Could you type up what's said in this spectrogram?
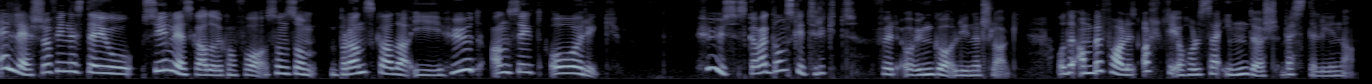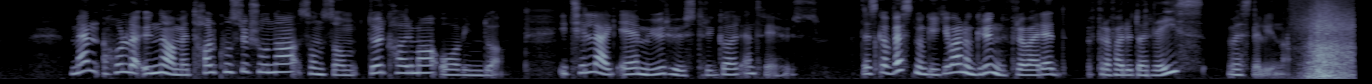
Ellers så finnes det jo synlige skader du kan få, sånn som brannskader i hud, ansikt og rygg. Hus skal være ganske trygt for å unngå lynnedslag, og det anbefales alltid å holde seg innendørs hvis det lyner. Men hold deg unna metallkonstruksjoner sånn som dørkarmer og vinduer. I tillegg er murhus tryggere enn trehus. Det skal visstnok ikke være noen grunn for å være redd for å dra ut og reise hvis det lyner.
